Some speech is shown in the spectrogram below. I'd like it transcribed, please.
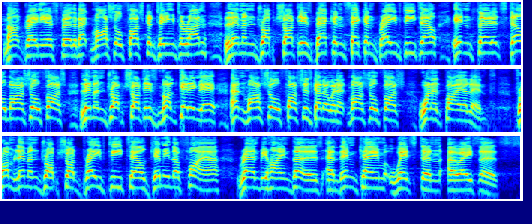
Mount Rainier is further back. Marshall Foch continuing to run. Lemon Drop Shot is back in second. Brave Detail in third. It's still Marshall Foch. Lemon Drop Shot is not getting there, and Marshall Foch is going to win it. Marshall Foch won it by a length. From Lemon Drop Shot, Brave Detail, Gimme the Fire ran behind those, and then came Western Oasis.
